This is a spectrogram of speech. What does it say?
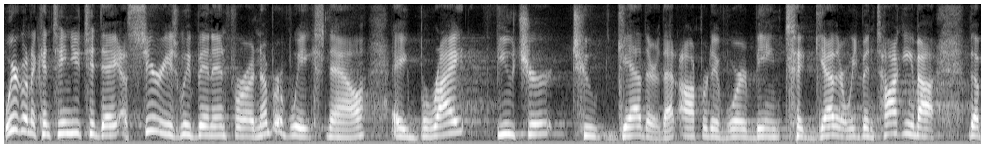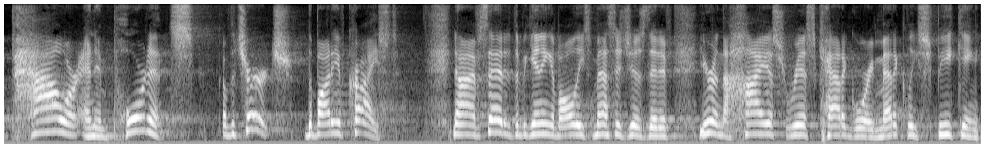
we're going to continue today a series we've been in for a number of weeks now. A bright future together. That operative word being together. We've been talking about the power and importance of the church, the body of Christ. Now, I've said at the beginning of all these messages that if you're in the highest risk category, medically speaking,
